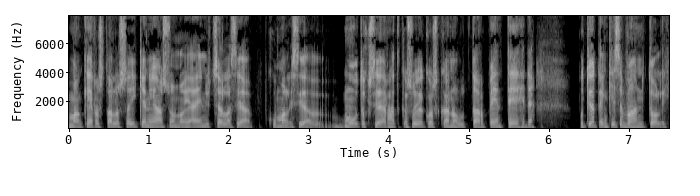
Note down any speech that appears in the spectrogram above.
mä oon kerrostalossa ikäni asunut ja ei nyt sellaisia kummallisia muutoksia ja ratkaisuja koskaan ollut tarpeen tehdä. Mutta jotenkin se vaan nyt oli.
